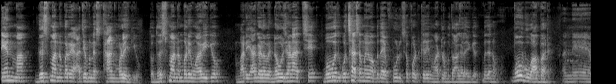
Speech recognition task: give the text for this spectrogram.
ટેનમાં દસમા નંબરે આજે મને સ્થાન મળી ગયું. તો દસમા નંબરે હું આવી ગયો. મારી આગળ હવે નવ જણા જ છે. બહુ જ ઓછા સમયમાં બધાએ ફૂલ સપોર્ટ કરીને હું આટલો બધો આગળ આવી ગયો. બધાનો બહુ બહુ આભાર. અને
